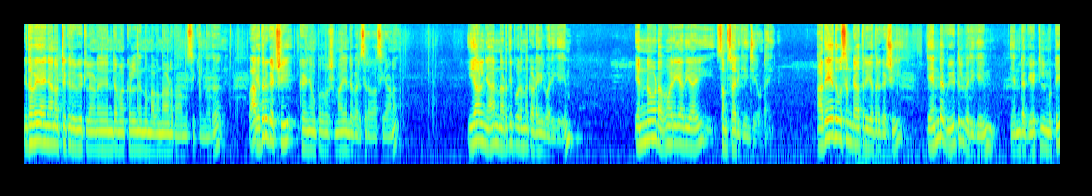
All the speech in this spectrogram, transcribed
വിധവയായി ഞാൻ ഒറ്റയ്ക്കൊരു വീട്ടിലാണ്. എന്റെ മക്കളിൽ നിന്നും അകന്നാണ് താമസിക്കുന്നത്. എതിർകക്ഷി കഴിഞ്ഞ മുപ്പത് വർഷമായി എന്റെ പരിസരവാസിയാണ്. ഇയാൾ ഞാൻ നടത്തിപ്പോരുന്ന കടയിൽ വരികയും എന്നോട് അപമര്യാദയായി സംസാരിക്കുകയും ചെയ്യുണ്ടായി അതേ ദിവസം രാത്രി എതിർകക്ഷി എന്റെ വീട്ടിൽ വരികയും എന്റെ ഗേറ്റിൽ മുട്ടി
